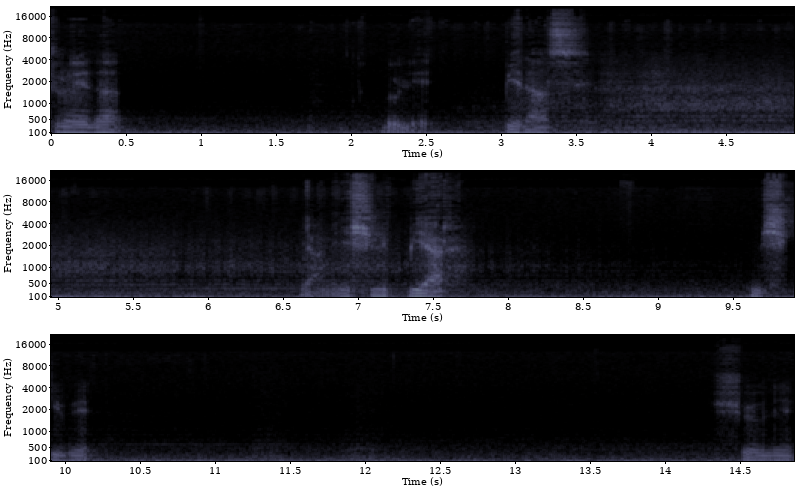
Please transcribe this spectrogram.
Şuraya da böyle biraz yani yeşillik bir yermiş gibi şöyle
